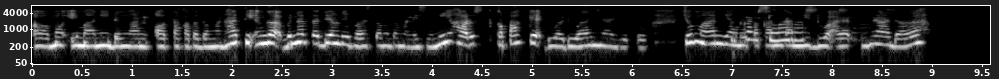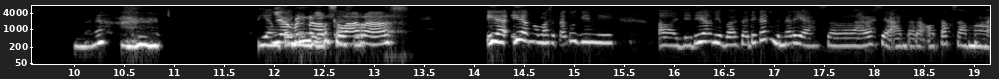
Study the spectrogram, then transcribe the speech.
uh, mengimani dengan otak atau dengan hati. Enggak, benar tadi yang dibahas teman-teman di sini harus kepake dua-duanya gitu. Cuman yang bukan ditekankan di dua ayat ini adalah gimana? yang ya benar selaras. Iya iya nggak maksud aku gini. Uh, jadi yang dibahas tadi kan benar ya selaras ya antara otak sama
